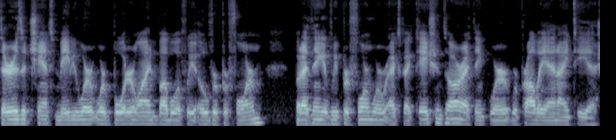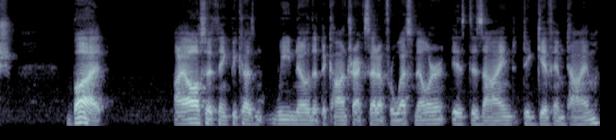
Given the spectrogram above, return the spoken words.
There is a chance maybe we're we're borderline bubble if we overperform, but I think if we perform where expectations are, I think we're we're probably NIT ish. But I also think because we know that the contract setup for Wes Miller is designed to give him time,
